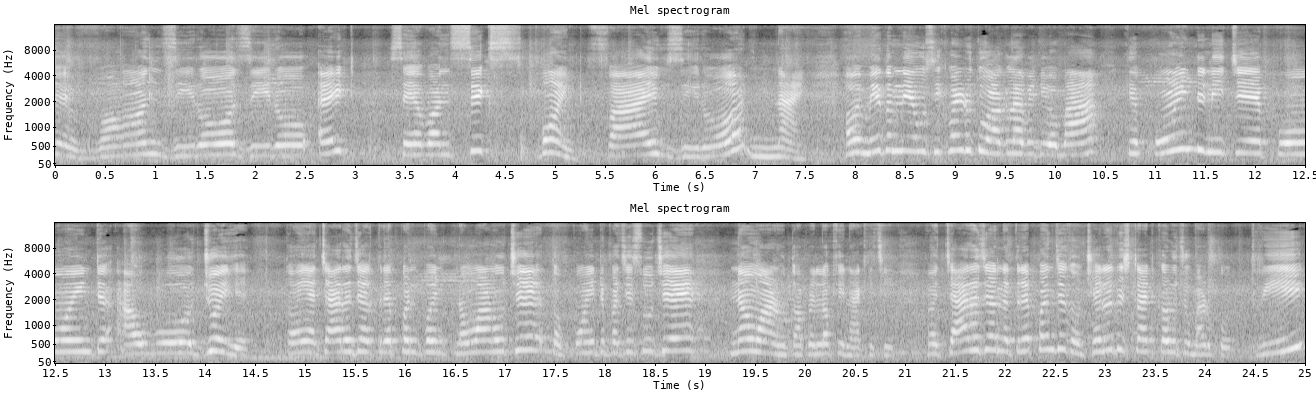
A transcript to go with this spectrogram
છે one zero zero eight seven six point five zero nine હવે મેં તમને એવું શીખવાડ્યું હતું આગલા વિડીયોમાં કે પોઈન્ટ નીચે પોઈન્ટ આવવો જોઈએ. તો અહીંયા ચાર હજાર ત્રેપન પોઈન્ટ નવ્વાણું છે. તો પોઈન્ટ પછી શું છે? નવ્વાણું. તો આપણે લખી નાખી છીએ હવે ચાર હજાર ને ત્રેપન છે તો હું છેલ્લેથી સ્ટાર્ટ કરું છું બાળકો. થ્રી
